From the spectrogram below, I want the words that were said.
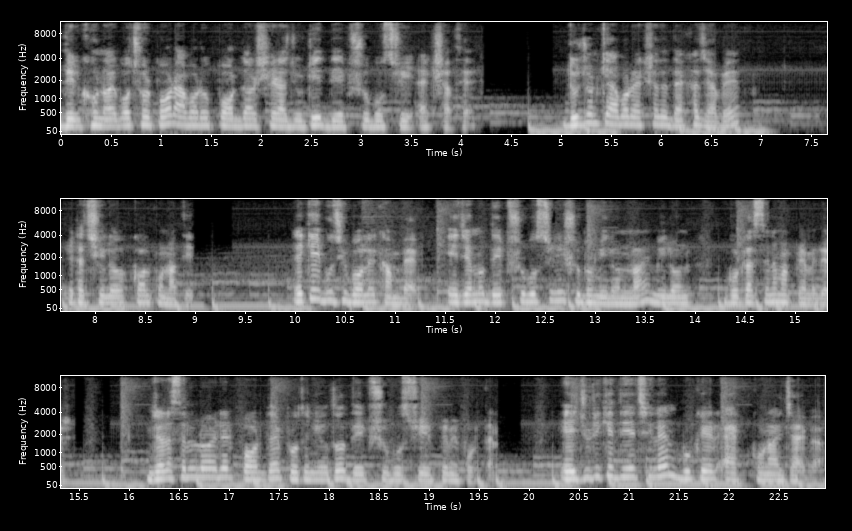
দীর্ঘ নয় বছর পর আবারও পর্দার সেরা জুটি দেব শুভশ্রী একসাথে। দুজনকে আবারও একসাথে দেখা যাবে, এটা ছিল কল্পনাতীত। একেই বুঝি বলে কামব্যাক এ যেন দেব শুভশ্রী শুধু মিলন নয়, মিলন গোটা সিনেমা প্রেমীদের। যারা সেলুলয়েডের পর্দায় প্রতিনিয়ত দেব শুভশ্রীর প্রেমে পড়তেন। এই জুটিকে দিয়েছিলেন বুকের এক কোনায় জায়গা।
